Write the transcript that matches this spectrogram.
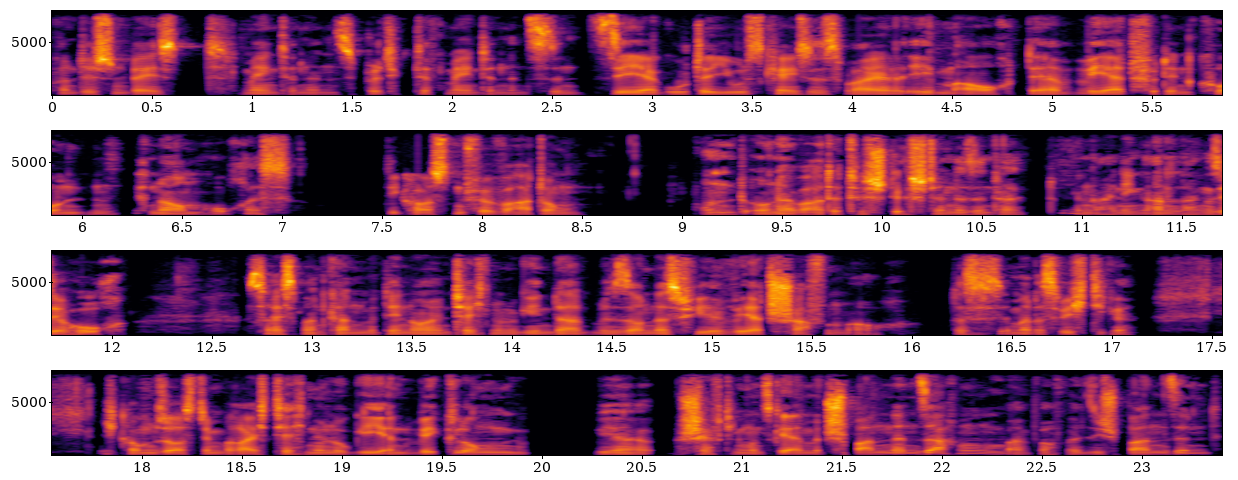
Condition-Based Maintenance, Predictive Maintenance sind sehr gute Use Cases, weil eben auch der Wert für den Kunden enorm hoch ist. Die Kosten für Wartung und unerwartete Stillstände sind halt in einigen Anlagen sehr hoch. Das heißt, man kann mit den neuen Technologien da besonders viel Wert schaffen auch. Das ist immer das Wichtige. Ich komme so aus dem Bereich Technologieentwicklung. Wir beschäftigen uns gerne mit spannenden Sachen, einfach weil sie spannend sind.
